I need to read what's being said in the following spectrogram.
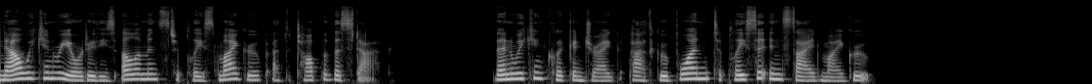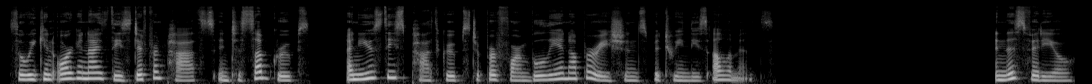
Now we can reorder these elements to place my group at the top of the stack. Then we can click and drag path group 1 to place it inside my group. So we can organize these different paths into subgroups and use these path groups to perform Boolean operations between these elements. In this video,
